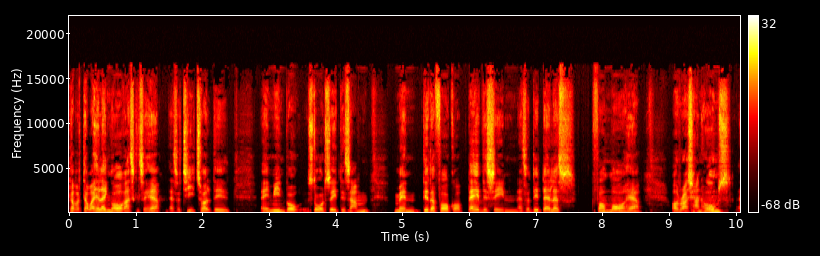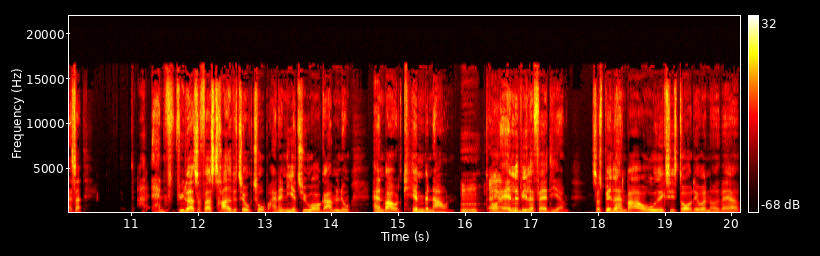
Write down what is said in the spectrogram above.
Der var, der var heller ikke en overraskelse her. Altså 10-12, det er i min bog stort set det samme. Men det, der foregår bag ved scenen, altså det Dallas formår her, og Rashan Holmes, altså han fylder altså først 30 til oktober. Han er 29 år gammel nu. Han var jo et kæmpe navn, Mm-hmm. ja, ja. og alle ville have fat i ham. Så spillede han bare overhovedet ikke sidste år. Det var noget værd,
